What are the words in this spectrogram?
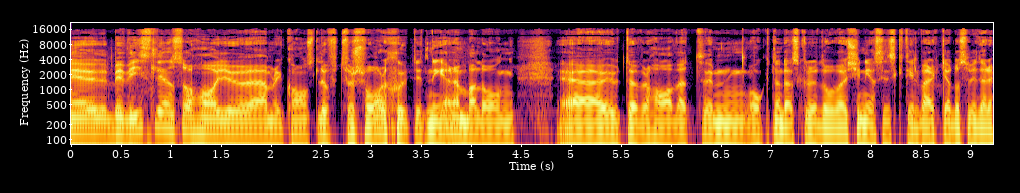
eh, bevisligen så har ju amerikanskt luftförsvar skjutit ner en ballong eh, ut över havet mm, och den där skulle då vara kinesisk tillverkad och så vidare.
